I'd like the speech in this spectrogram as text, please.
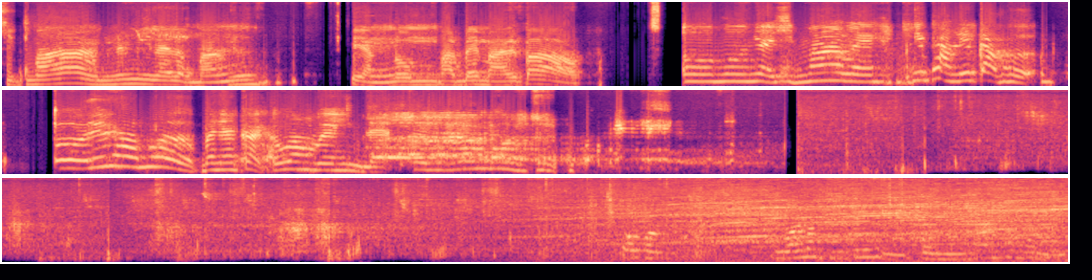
คิดมากไม่มีอะไรหรอกมั้ง เสียงลมพัดใบไม้หรือเปล่า เออมึงอย่าคิดมากเลยรีบทำรีบกลับเถอะ เออรีบทำเถอะบรรยากาศก็วังเวงอยู่แล้วเป็นไม่ไม่ มีกิจว่าเมื่อกี้กูเห็นคนนั่งข้างบนนี้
